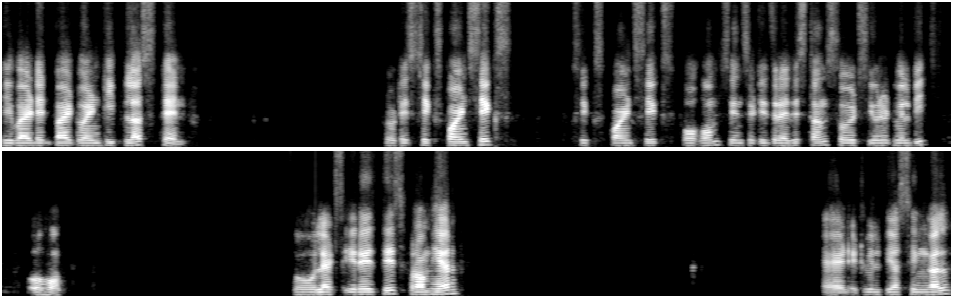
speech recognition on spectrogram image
divided by 20 plus 10. So it is 6.6, 6.6 ohm since it is resistance so its unit will be ohm. So let's erase this from here and it will be a single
